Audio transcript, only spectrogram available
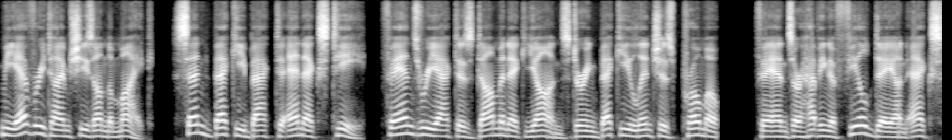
Me every time she's on the mic. Send Becky back to NXT. Fans react as Dominik yawns during Becky Lynch's promo. Fans are having a field day on X,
